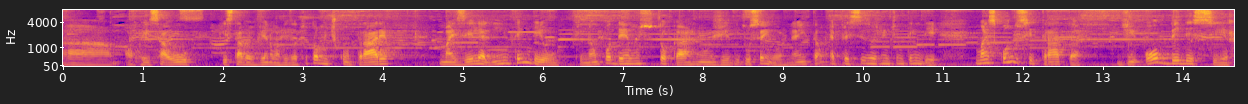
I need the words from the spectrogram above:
a, ao rei Saul, que estava vivendo uma vida totalmente contrária, mas ele ali entendeu que não podemos tocar no ungido do Senhor, né? Então é preciso a gente entender. Mas quando se trata de obedecer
